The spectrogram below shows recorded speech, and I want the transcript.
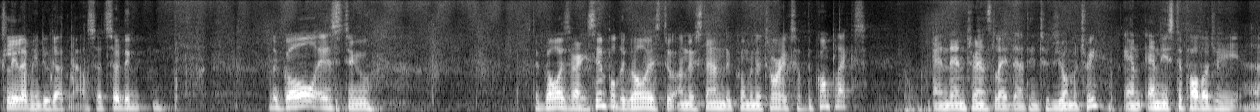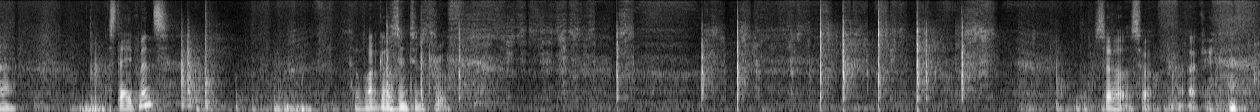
Clearly, let me do that now. So, so the the goal is to the goal is very simple. The goal is to understand the combinatorics of the complex, and then translate that into geometry and and these topology uh, statements. So, what goes into the proof? So, so, okay.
